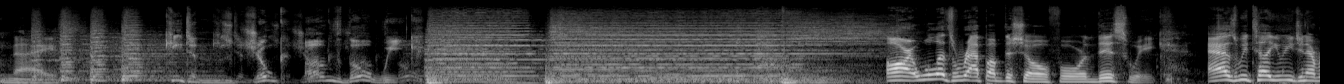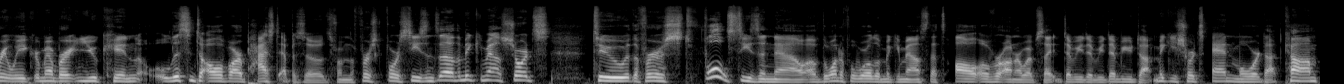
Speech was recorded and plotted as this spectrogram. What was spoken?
nice. Keaton's Joke of the Week. All right, well, let's wrap up the show for this week. As we tell you each and every week, remember you can listen to all of our past episodes from the first four seasons of the Mickey Mouse Shorts to the first full season now of the wonderful world of Mickey Mouse. That's all over on our website, www.mickeyshortsandmore.com.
